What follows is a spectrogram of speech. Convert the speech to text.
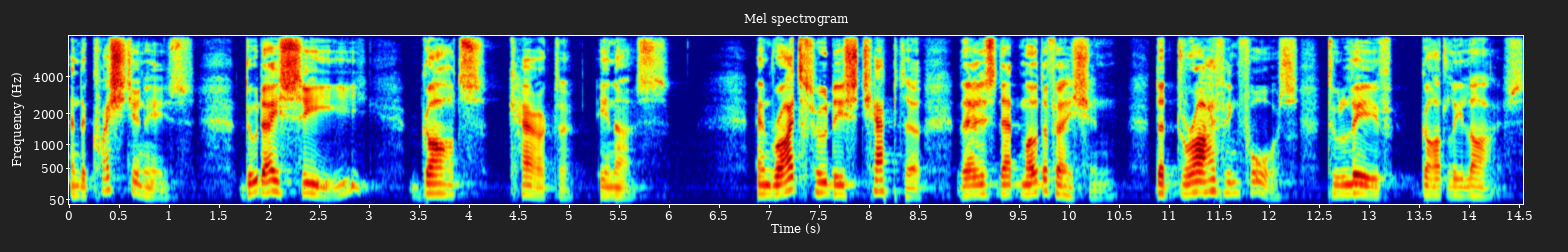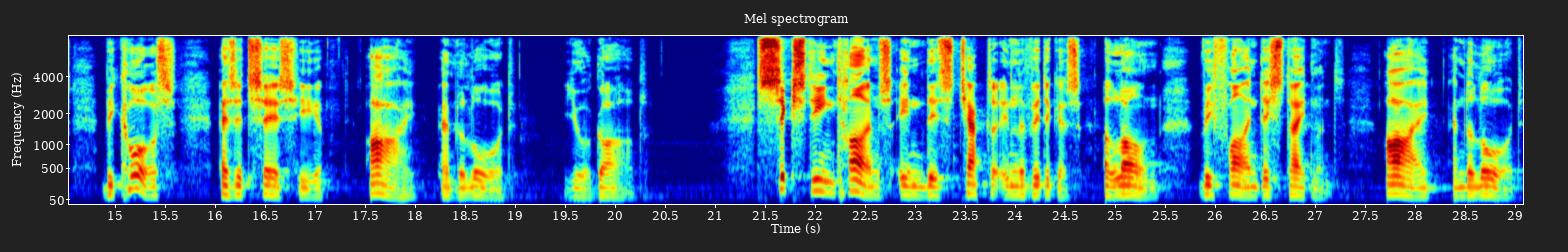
And the question is do they see God's character in us? And right through this chapter, there is that motivation, the driving force to live godly lives. Because, as it says here, I am the Lord your God. 16 times in this chapter in Leviticus alone, we find this statement I am the Lord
